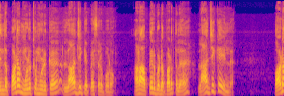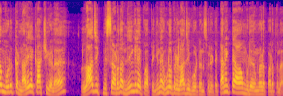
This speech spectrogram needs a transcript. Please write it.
இந்த படம் முழுக்க முழுக்க லாஜிக்கை பேசுகிற படம். ஆனால் அப்பேற்பட்ட படத்தில் லாஜிக்கே இல்லை. படம் முழுக்க நிறைய காட்சிகளை லாஜிக் மிஸ் ஆனதா நீங்களே பார்ப்பீங்கன்னா இவ்வளோ பெரிய லாஜிக் ஓட்டன்னு சொல்லிட்டு கனெக்டே ஆக முடியாது உங்களோட படத்தில்.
